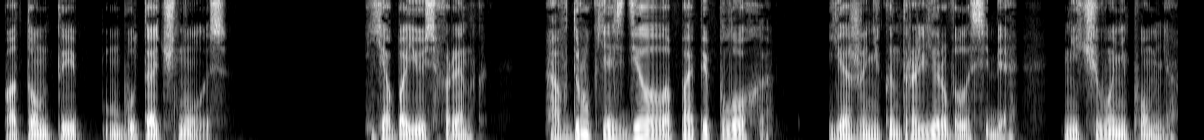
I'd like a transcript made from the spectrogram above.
Потом ты будто очнулась. Я боюсь, Фрэнк. А вдруг я сделала папе плохо? Я же не контролировала себя, ничего не помню.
